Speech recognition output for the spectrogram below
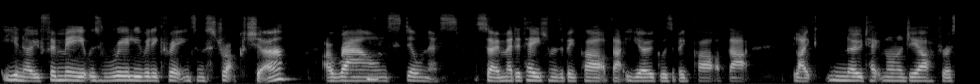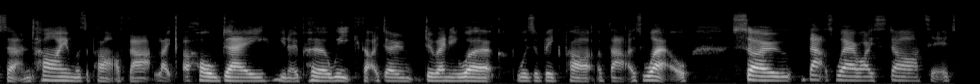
you know, for me, it was really, really creating some structure around mm. stillness. So meditation was a big part of that. Yoga was a big part of that. Like no technology after a certain time was a part of that. Like a whole day, you know, per week that I don't do any work was a big part of that as well. So that's where I started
